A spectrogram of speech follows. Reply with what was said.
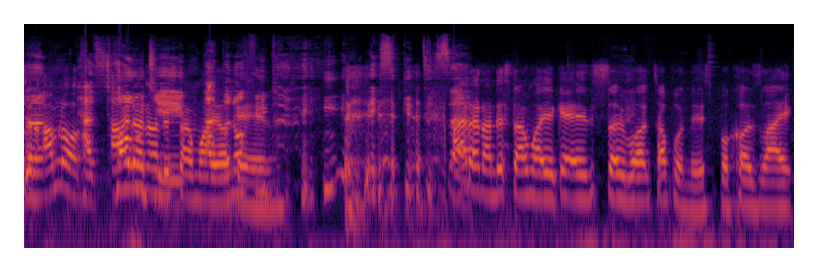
listen, I'm not- has I don't you understand why that you're banoffee pudding is good to. I don't understand why you're getting so worked up on this because, like,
